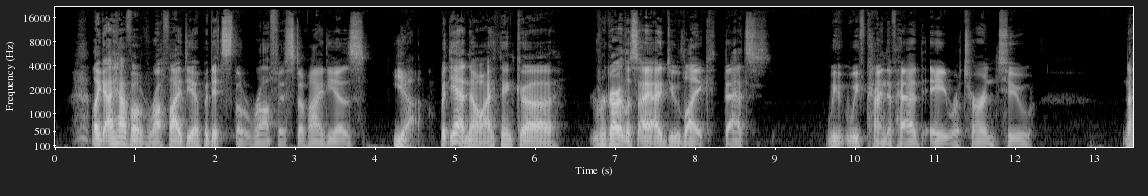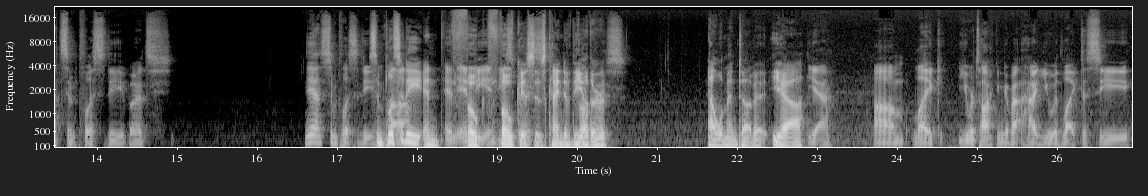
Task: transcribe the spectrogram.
like I have a rough idea, but it's the roughest of ideas. Yeah. But yeah, no, I think uh, regardless, I, I do like that we've we've kind of had a return to not simplicity, but yeah, simplicity. Simplicity um, and, in fo- focus space. is kind of the other element of it. Yeah. Yeah. Um, like you were talking about how you would like to see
